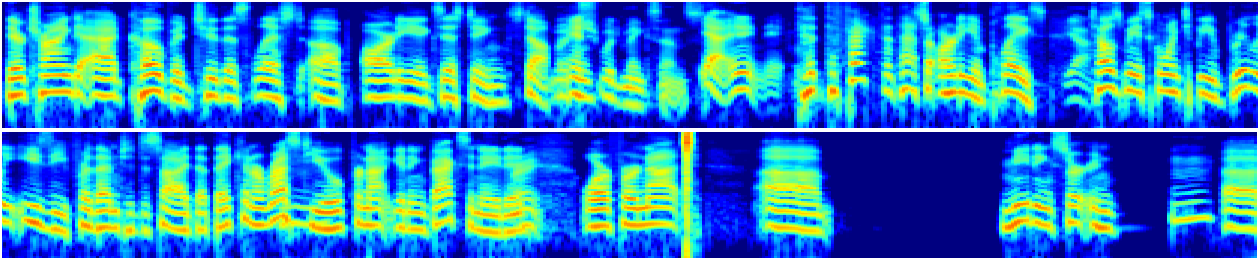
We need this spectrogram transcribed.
they're trying to add COVID to this list of already existing stuff. Which and would make sense. yeah, and it- the, the fact that that's already in place Yeah. tells me it's going to be really easy for them to decide that they can arrest you for not getting vaccinated Right. or for not uh, meeting certain Mhm. uh,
